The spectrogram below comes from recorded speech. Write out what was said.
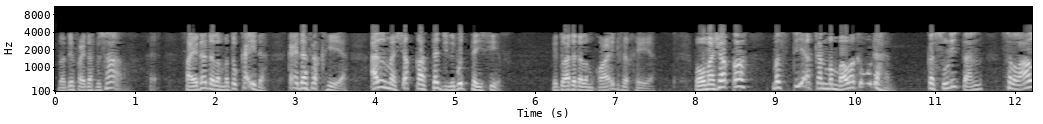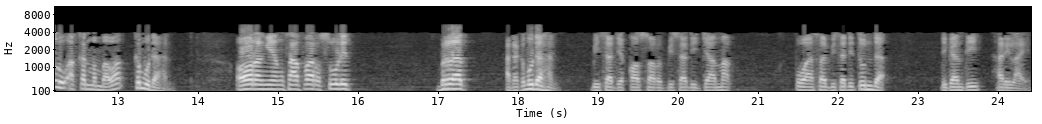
Berarti faedah besar faedah dalam bentuk kaidah kaidah fiqhiyah al masyaqqah tajlibut taysir itu ada dalam qawaid fiqhiyah bahwa masyaqqah mesti akan membawa kemudahan. Kesulitan selalu akan membawa kemudahan. Orang yang safar sulit, berat, ada kemudahan. Bisa dikosor, bisa dijamak. Puasa bisa ditunda. Diganti hari lain.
